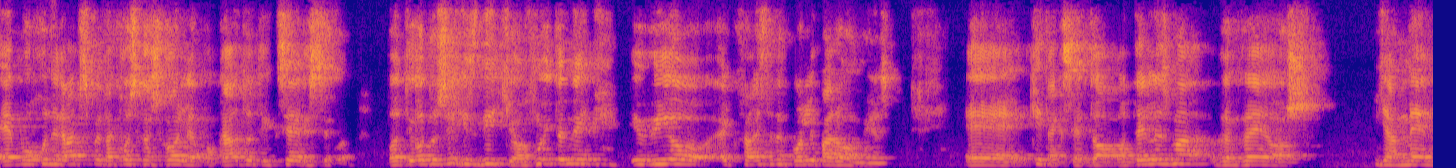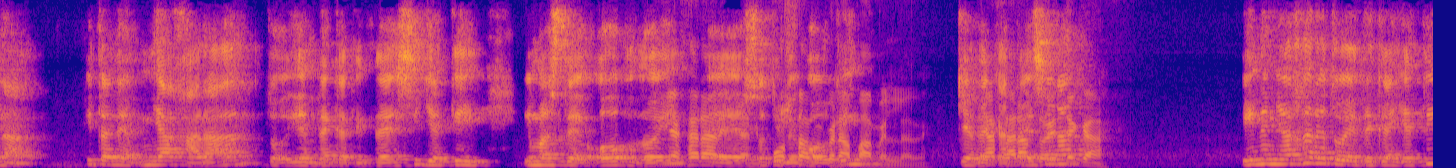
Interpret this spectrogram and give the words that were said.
ε, μου έχουν γράψει 500 σχόλια από κάτω ότι ξέρεις ότι όντως έχεις δίκιο. Μου ήταν οι δύο εκφράσεις ήταν πολύ παρόμοιες. Ε, κοίταξε, το αποτέλεσμα βεβαίως για μένα ήταν μια χαρά το η 11η θέση, γιατί είμαστε 8η μια χαρά, ε, στο Πώς θα να πάμε, δηλαδή. Και μια 14, χαρά το 11. Είναι μια χαρά το 11, γιατί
